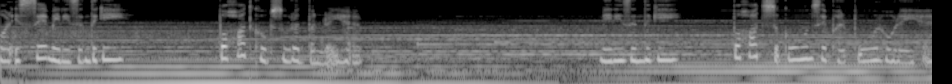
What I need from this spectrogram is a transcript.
और इससे मेरी ज़िंदगी बहुत खूबसूरत बन रही है। मेरी ज़िंदगी बहुत सुकून से भरपूर हो रही है।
